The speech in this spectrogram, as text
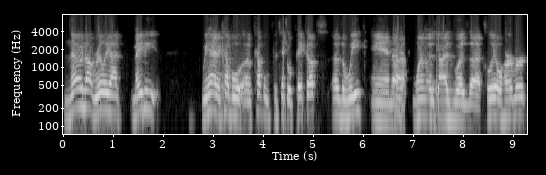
no, not really. I maybe we had a couple a couple potential pickups of the week, and uh, one of those guys was uh, Khalil Herbert.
